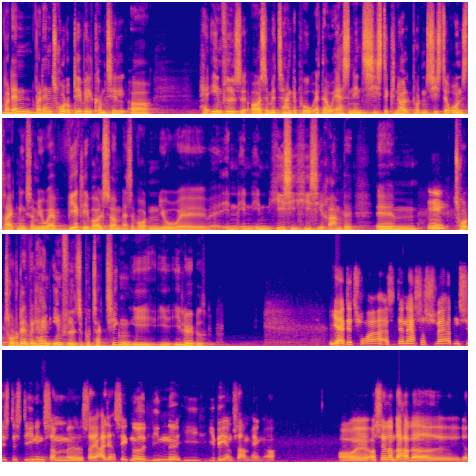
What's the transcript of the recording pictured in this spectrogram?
hvordan, hvordan tror du, det vil komme til at have indflydelse også med tanke på, at der jo er sådan en sidste knold på den sidste rundstrækning, som jo er virkelig voldsom, altså hvor den jo øh, en, en, en hissig, hissig rampe. Øhm, mm. tror, tror du, den vil have en indflydelse på taktikken i, i, i løbet? Ja, det tror jeg. Altså, den er så svær, den sidste stigning, som, øh, så jeg aldrig har set noget lignende i, i VM-sammenhæng. Og, og, øh, og selvom der har været, øh, jeg,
